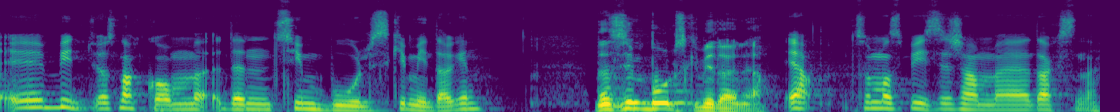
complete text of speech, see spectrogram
eh, begynte vi å snakke om den symbolske middagen. Den symbolske middagen, ja. Ja, Som man spiser sammen med dagsene.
